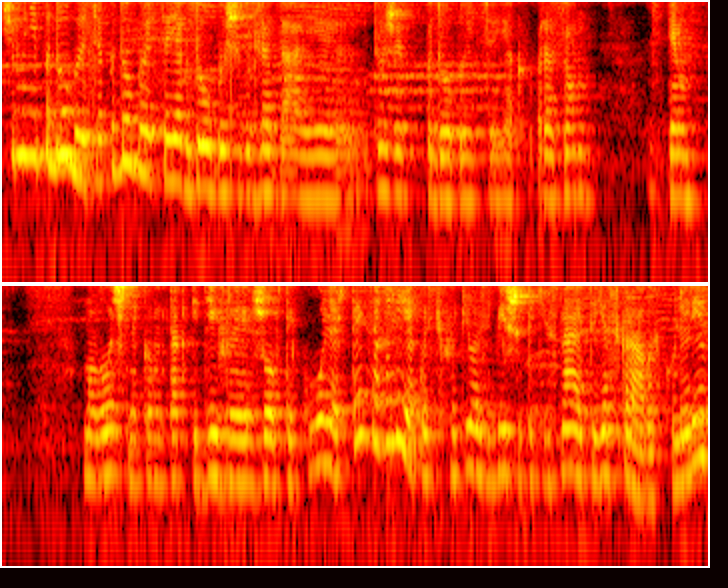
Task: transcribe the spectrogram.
Що мені подобається? Подобається, як довбиш виглядає. Дуже подобається, як разом з цим молочником так підігрує жовтий колір. Та й взагалі якось хотілося більше таких, знаєте, яскравих кольорів.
